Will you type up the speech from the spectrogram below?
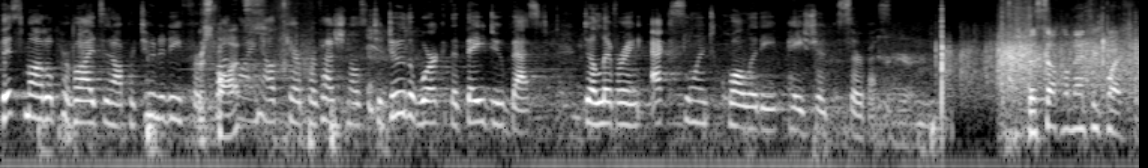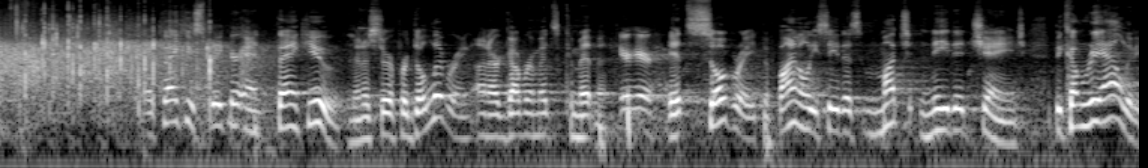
This model provides an opportunity for Response. frontline healthcare professionals to do the work that they do best, delivering excellent quality patient service. The supplementary question. Well, thank you, Speaker, and thank you, Minister, for delivering on our government's commitment. Here, here. It's so great to finally see this much-needed change become reality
